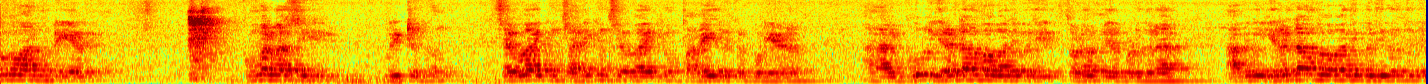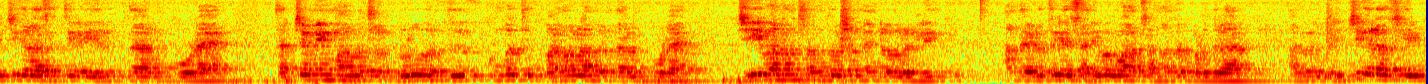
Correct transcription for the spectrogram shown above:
பகவானுடைய கும்பராசி வீட்டிற்கும் செவ்வாய்க்கும் சனிக்கும் செவ்வாய்க்கும் பகை இருக்கக்கூடிய இடம். ஆனால் குரு இரண்டாம் பாவாதிபதி தொடர்பு ஏற்படுகிறார். ஆகவே இரண்டாம் பாவாதிபதி வந்து விருச்சிகராசத்தில் இருந்தாலும் கூட தற்சமயம் மாவட்டத்தில் குரு வந்து கும்பத்துக்கு பதினோராம் இருந்தாலும் கூட ஜீவனம் சந்தோஷம் என்ற ஒரு லிங்க் அந்த இடத்துல சனி பகவான் சம்பந்தப்படுகிறார். ஆகவே விருச்சிக ராசியில்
